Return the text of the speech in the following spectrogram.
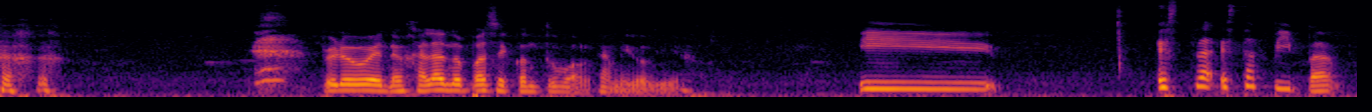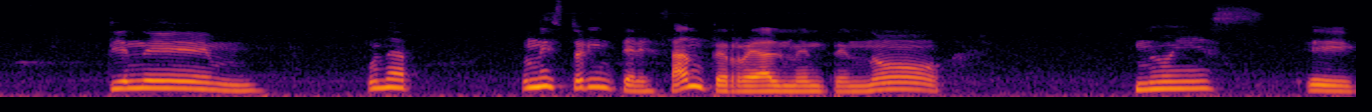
pero bueno, ojalá no pase con tu bong, amigo mío. Y... Esta, esta pipa tiene una una historia interesante realmente. No, no es eh,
